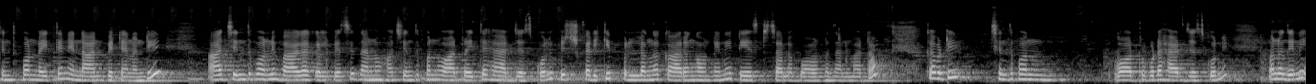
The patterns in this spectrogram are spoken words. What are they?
చింతపండు అయితే నేను నానబెట్టానండి. ఆ చింతపండుని బాగా కలిపేసి దాన్ని ఆ చింతపండు వాటర్ అయితే యాడ్ చేసుకోవాలి. ఫిష్ కర్రీకి పుల్లంగా కారంగా ఉంటేనే టేస్ట్ చాలా బాగుంటుంది అనమాట కాబట్టి చింతపండు వాటర్ కూడా యాడ్ చేసుకొని మనం దీన్ని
